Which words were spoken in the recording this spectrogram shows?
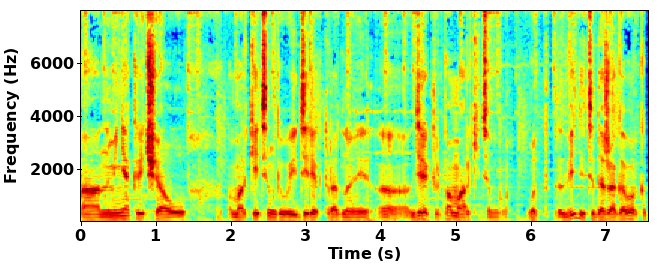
на меня кричал маркетинговый директор одной, э, директор по маркетингу. Вот видите, даже оговорка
